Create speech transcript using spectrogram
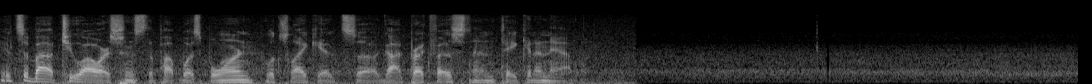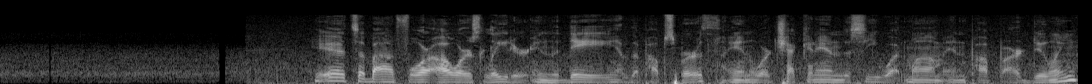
It's about two hours since the pup was born. Looks like it's uh, got breakfast and taken a nap. It's about four hours later in the day of the pup's birth, and we're checking in to see what mom and pup are doing.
